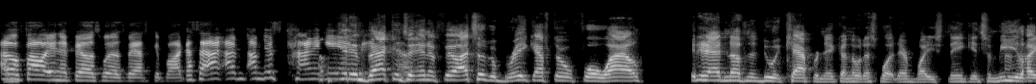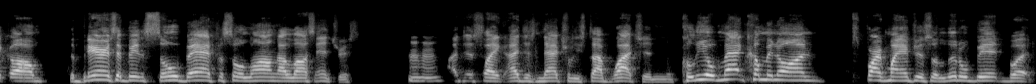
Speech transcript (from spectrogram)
I don't follow NFL as well as basketball. Like I said, I, am I'm just kind of getting, getting back into NFL. I took a break after for a while. It had nothing to do with Kaepernick. I know that's what everybody's thinking. To me, mm-hmm. like um, the Bears have been so bad for so long, I lost interest. Mm-hmm. I just like I just naturally stopped watching. Khalil Mack coming on sparked my interest a little bit, but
